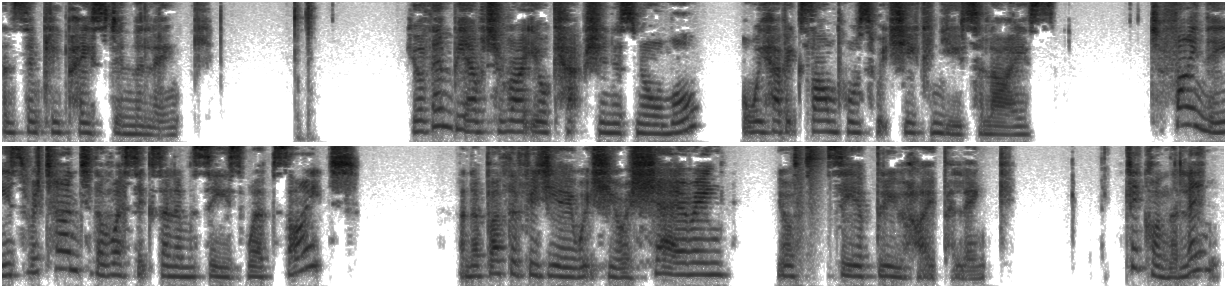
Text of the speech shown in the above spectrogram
and simply paste in the link. You'll then be able to write your caption as normal, or we have examples which you can utilise. To find these, return to the Wessex LMC's website and above the video which you are sharing, you'll see a blue hyperlink. Click on the link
